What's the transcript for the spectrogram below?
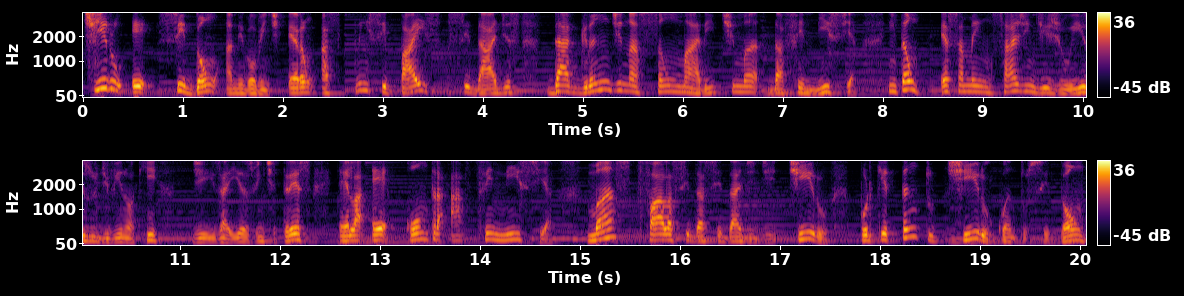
Tiro e Sidom, amigo ouvinte, eram as principais cidades da grande nação marítima da Fenícia. Então, essa mensagem de juízo divino aqui de Isaías 23, ela é contra a Fenícia, mas fala-se da cidade de Tiro, porque tanto Tiro quanto Sidom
